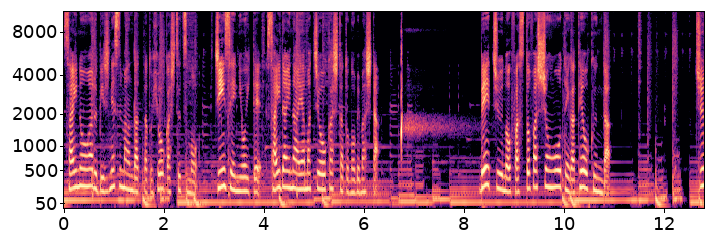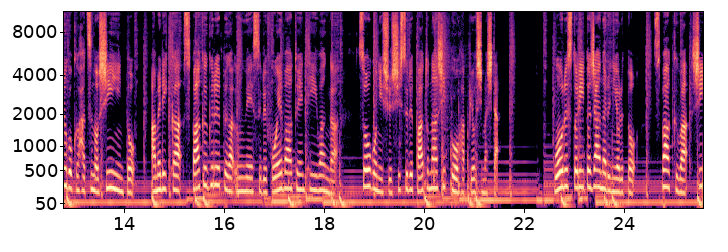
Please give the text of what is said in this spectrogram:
才能あるビジネスマンだったと評価しつつも人生において最大な過ちを犯したと述べました。米中のファストファッション大手が手を組んだ。中国初のシーインとアメリカスパークグループが運営するフォーエバー21が相互に出資するパートナーシップを発表しました。ウォール・ストリート・ジャーナルによると、スパークはシー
